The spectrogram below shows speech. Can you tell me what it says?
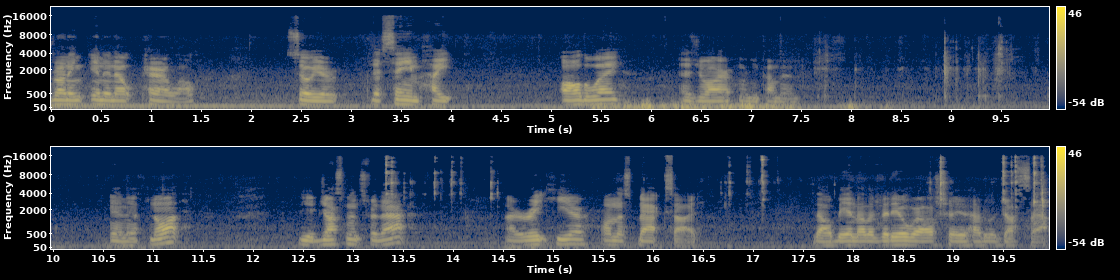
running in and out parallel. So you're the same height all the way as you are when you come in. And if not, the adjustments for that are right here on this back side. That'll be another video where I'll show you how to adjust that.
